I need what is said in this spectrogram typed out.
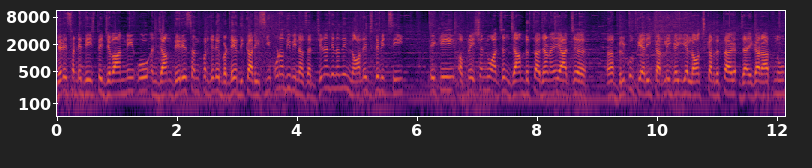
ਜਿਹੜੇ ਸਾਡੇ ਦੇਸ਼ ਦੇ ਜਵਾਨ ਨੇ, ਉਹ ਅੰਜਾਮ ਦੇ ਰਹੇ ਸਨ, ਪਰ ਜਿਹੜੇ ਵੱਡੇ ਅਧਿਕਾਰੀ ਸੀ, ਉਹਨਾਂ ਦੀ ਵੀ ਨਜ਼ਰ, ਜਿਨ੍ਹਾਂ ਜਿਨ੍ਹਾਂ ਦੀ ਨੌਲੇਜ ਦੇ ਵਿੱਚ ਸੀ ਇਹ ਕਿ ਆਪਰੇਸ਼ਨ ਨੂੰ ਅੱਜ ਅੰਜਾਮ ਦਿੱਤਾ ਜਾਣਾ ਹੈ, ਅੱਜ ਬਿਲਕੁਲ ਤਿਆਰੀ ਕਰ ਲਈ ਗਈ ਹੈ ਲਾਂਚ ਕਰ ਦਿੱਤਾ ਜਾਏਗਾ ਰਾਤ ਨੂੰ।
